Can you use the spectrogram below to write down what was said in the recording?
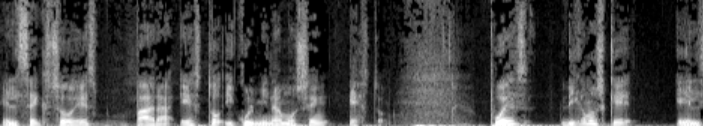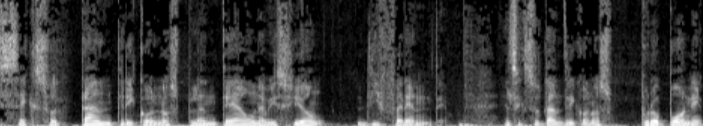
el sexo es para esto y culminamos en esto. Pues digamos que el sexo tántrico nos plantea una visión diferente. El sexo tántrico nos propone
